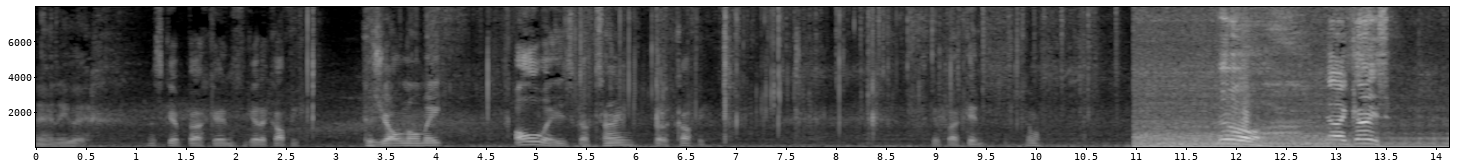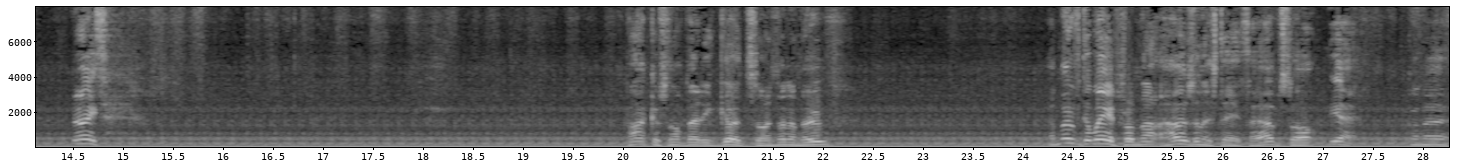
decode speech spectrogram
Anyway, let's get back in, get a coffee. Because y'all know me, always got time for a coffee. Get back in. Come on. Oh, yeah, guys. Right. Parker's not very good, so I'm going to move. I moved away from that housing estate I have, so yeah, gonna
